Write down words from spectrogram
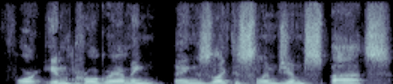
for in programming things like the Slim Jim spots,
